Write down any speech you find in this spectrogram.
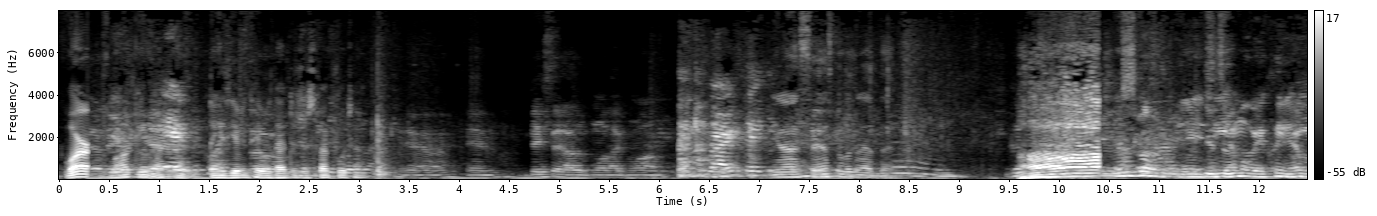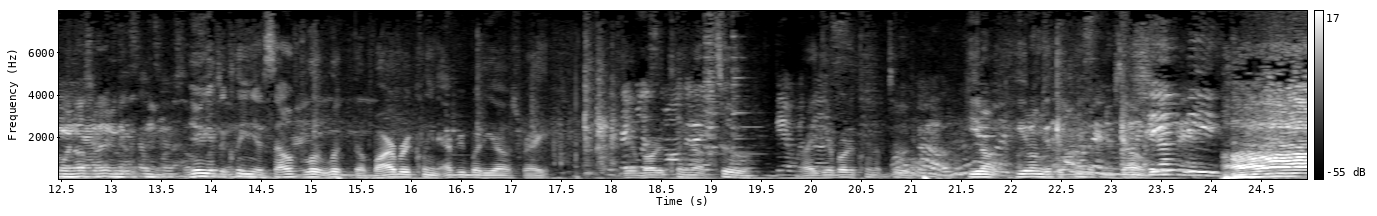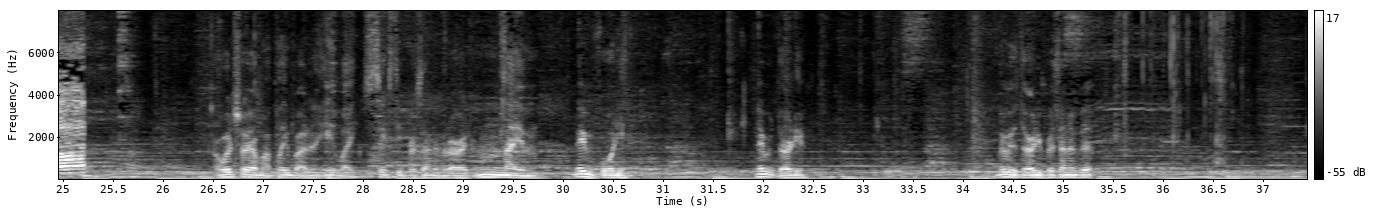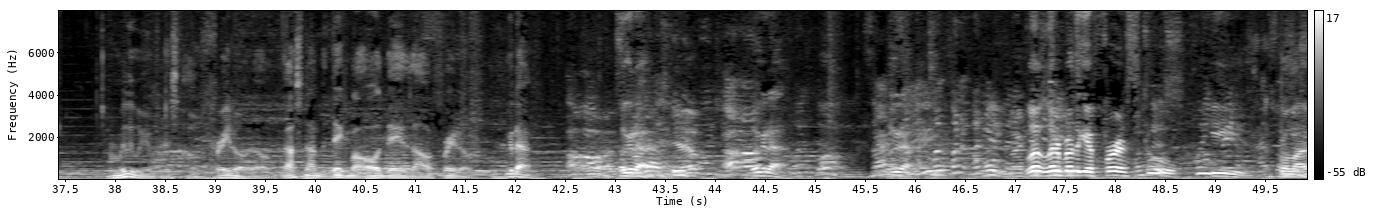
Word. Walking at the Thanksgiving table is that disrespectful to him? Yeah, and they said I look more like mom. Right, thank you. You know what I'm saying? I'm still looking at that. See, I'm over here cleaning everyone else, but I didn't even get to clean myself. You didn't get to clean yourself. Look, look, the barber cleaned everybody else, right? Your bro to clean up too. Right, your bro to clean up too. He don't he don't get to clean up himself. I would show y'all my plate, but I didn't eat like 60% of it already. Mm, not even. Maybe 40. Maybe 30. Maybe 30% of it. I'm really waiting for this Alfredo though. That's what I've been thinking about all day is Alfredo. Look at that. Look at that. Look at that. Look at that. Let, let her brother get first too, please. Don't lie.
